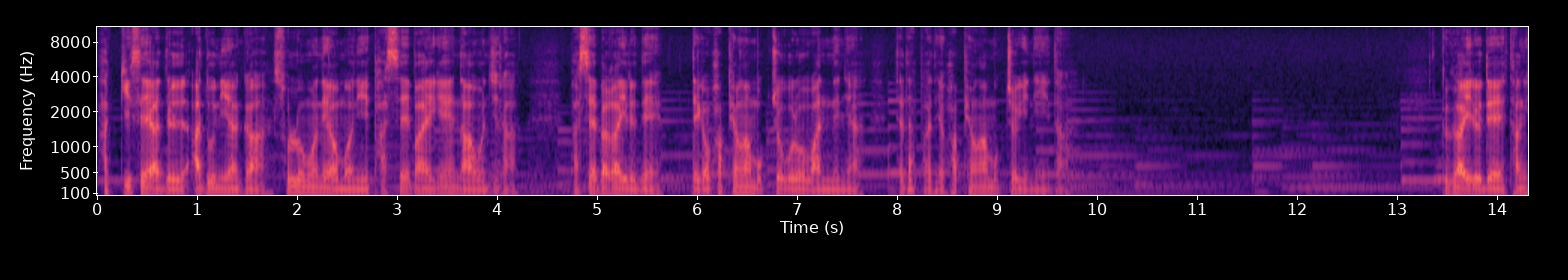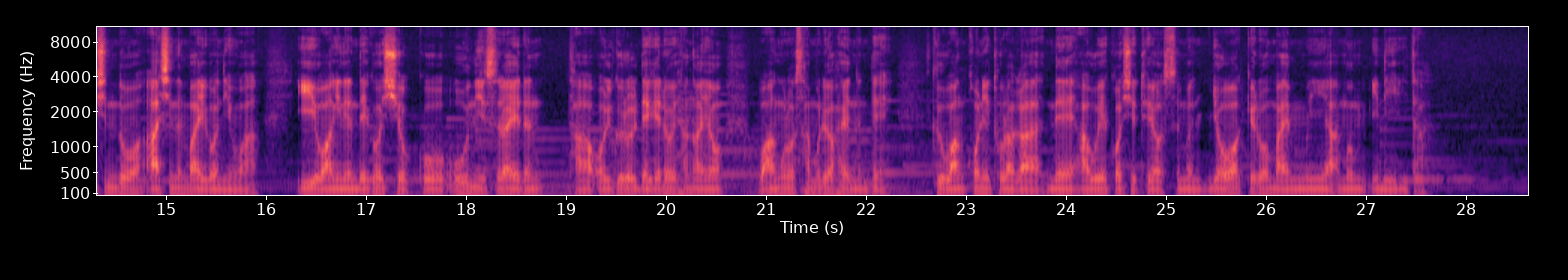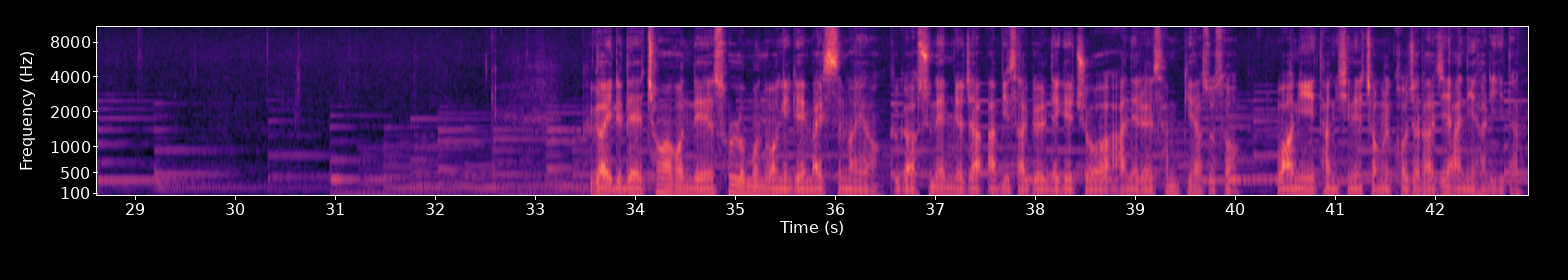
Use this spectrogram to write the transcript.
학기세 아들 아도니아가 솔로몬의 어머니 바세바에게 나온지라 바세바가 이르되 내가 화평한 목적으로 왔느냐 대답하되 화평한 목적이니이다. 그가 이르되 당신도 아시는 바이거니와 이 왕위는 내 것이었고 온 이스라엘은 다 얼굴을 내게로 향하여 왕으로 삼으려 하였는데 그 왕권이 돌아가 내 아우의 것이 되었음은 여호와께로 말미암음이니이다. 그가 이르되 청하건대 솔로몬 왕에게 말씀하여 그가 수냄 여자 아비삭을 내게 주어 아내를 삼게 하소서 왕이 당신의 정을 거절하지 아니하리이다.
